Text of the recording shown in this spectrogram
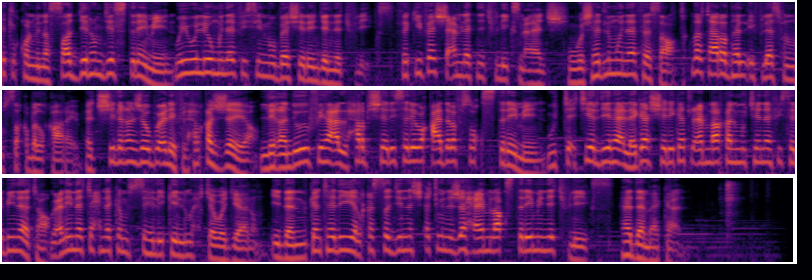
يطلقوا المنصات ديالهم ديال streaming ويوليو منافسين مباشرين ديال نتفليكس. فكيفاش عملت نتفليكس مع هادشي؟ واش هاد المنافسة؟ تقدر تعرضها للافلاس في المستقبل القريب. هادشي اللي غنجاوبوا عليه في الحلقة الجاية. اللي غندويو فيها على الحرب الشرسة اللي وقع دابا في سوق streaming والتأثير ديالها على كاع الشركات العملاقة المتنافسة بيناتها. وعلينا حتى حنا كمستهلكين المحتوى ديالهم. اذا كانت هذه هي القصة ديال نشأة ونجاح عملاق streaming نتفليكس. هذا ما كان.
